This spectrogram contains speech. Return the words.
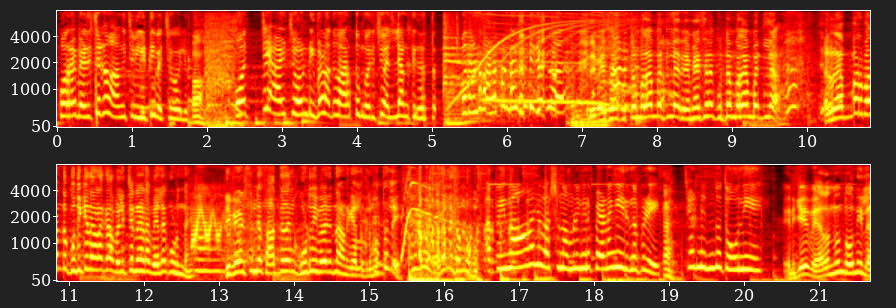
കുറെ വെളിച്ചെണ്ണ വാങ്ങിച്ച് വീട്ടിൽ വെച്ചു പോലും. ആ. ഒറ്റ ആഴ്ച കൊണ്ട് ഇവൾ അത് വറുത്തും പൊരിച്ചും എല്ലാം തീർത്ത്. അപ്പൊ അതുകൊണ്ട് വഴക്കുണ്ടായിക്കൊണ്ടിരിക്കുവാ. രമേശനെ കുറ്റം പറയാൻ പറ്റില്ല രമേശനെ കുറ്റം പറയാൻ പറ്റില്ല. റബ്ബർ ബന്ധ് കുതിക്കുന്ന കണക്കാ വെളിച്ചെണ്ണയുടെ വില കൂടുന്നേ. ഡിവേഴ്സിന്റെ സാധ്യതകൾ കൂടുതൽ വരുന്നതാണ് കേരളത്തിൽ മൊത്തല്ലേ അതല്ലേ സംഭവം? അപ്പൊ ഈ നാല് വർഷം നമ്മളിങ്ങനെ പിണങ്ങി ഇരുന്നപ്പോഴേ ചേട്ടൻ എന്തോ തോന്നി എനിക്ക് വേറൊന്നും തോന്നിയില്ല.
